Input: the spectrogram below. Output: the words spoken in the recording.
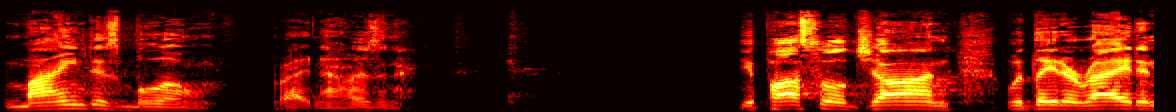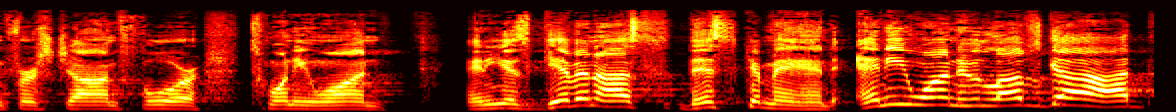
Mind is blown right now, isn't it? The apostle John would later write in 1 John 4 21, and he has given us this command anyone who loves God,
